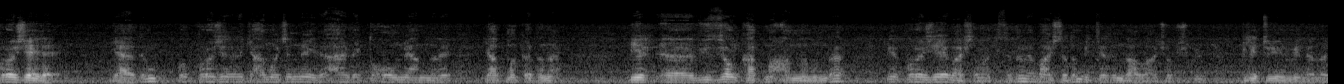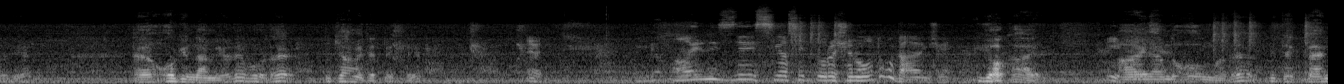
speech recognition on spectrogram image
projeyle geldim. Bu projedeki amacım neydi? Erdek'te olmayanları yapmak adına bir e, vizyon katma anlamında bir projeye başlamak istedim ve başladım, bitirdim de Allah'a çok şükür. Platinum villaları diye. E, o günden beri de burada ikamet etmekteyim. Evet. Ailenizde siyasetle uğraşan oldu mu daha önce? Yok, hayır. İyi. Ailemde olmadı. Bir tek ben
